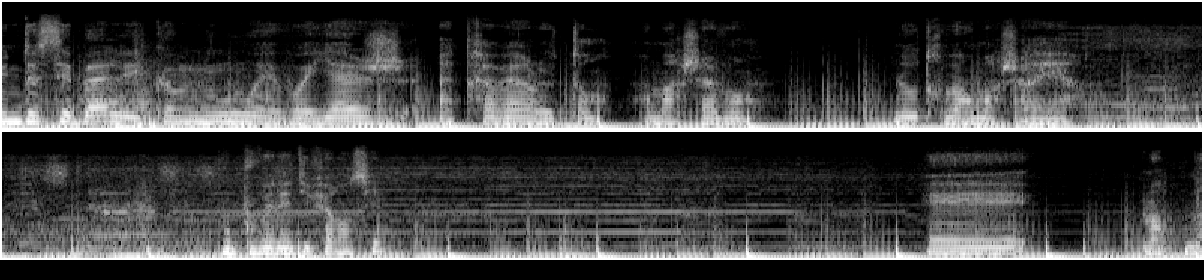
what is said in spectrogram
Une de ces balles est comme nous et voyage à travers le temps, en marche avant. L'autre va en marche arrière. Vous pouvez les différencier? Et maintenant.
